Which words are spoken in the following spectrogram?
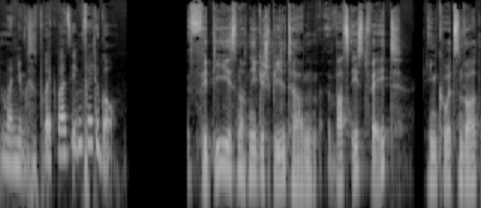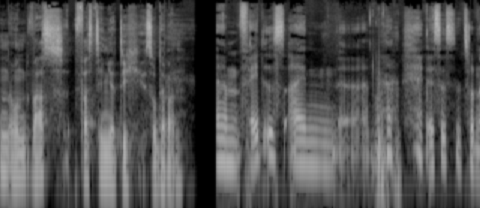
mein jüngstes Projekt war jetzt eben Fate to Go. Für die, die es noch nie gespielt haben, was ist Fate in kurzen Worten und was fasziniert dich so daran? Ähm, Fate ist ein, äh, es ist jetzt schon,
